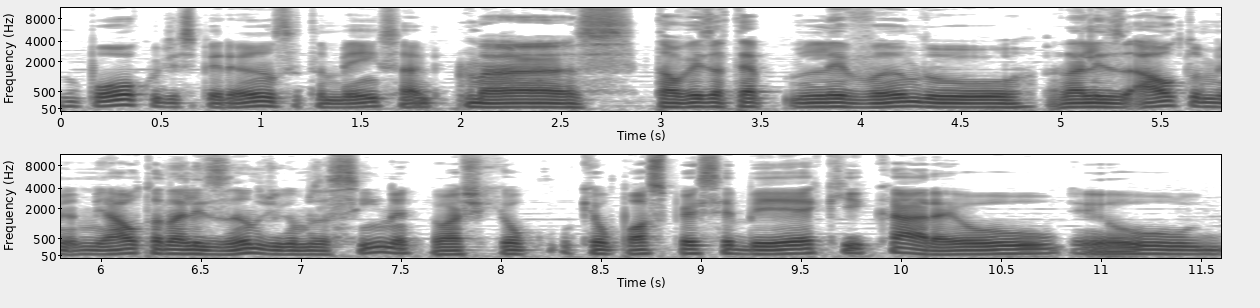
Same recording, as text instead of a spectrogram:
um pouco de esperança também, sabe? Mas talvez até levando, analisa, auto, me autoanalisando, digamos assim, né? Eu acho que eu, o que eu posso perceber é que, cara, eu, eu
